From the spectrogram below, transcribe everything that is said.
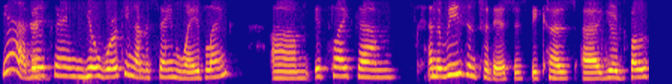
yeah, they're saying you're working on the same wavelength. Um, it's like, um, and the reason for this is because uh, you're both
